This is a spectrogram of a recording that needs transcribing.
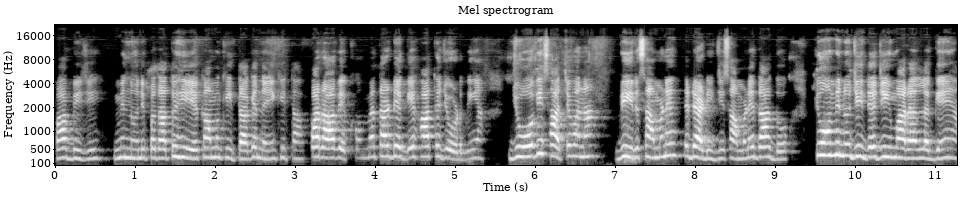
ਭਾਬੀ ਜੀ, ਮੈਨੂੰ ਨਹੀਂ ਪਤਾ ਤੁਸੀਂ ਇਹ ਕੰਮ ਕੀਤਾ ਕਿ ਨਹੀਂ ਕੀਤਾ, ਪਰ ਆ ਵੇਖੋ, ਮੈਂ ਤੁਹਾਡੇ ਅੱਗੇ ਹੱਥ ਜੋੜਦੀ ਆ ਜੋ ਵੀ ਸੱਚ ਵਾ ਨਾ, ਵੀਰ ਸਾਹਮਣੇ ਤੇ ਡੈਡੀ ਜੀ ਸਾਹਮਣੇ ਦੱਸ ਦੋ, ਕਿਉਂ ਮੈਨੂੰ ਜਿੰਦੇ ਜੀ ਮਾਰਨ ਲੱਗੇ ਆ?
